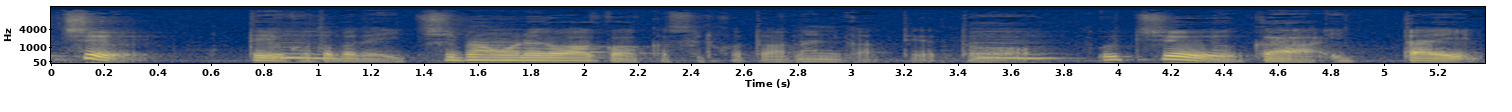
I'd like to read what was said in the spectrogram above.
宙っていう言葉で一番俺がワクワクすることは何かっていうと、うん。宇宙が一体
